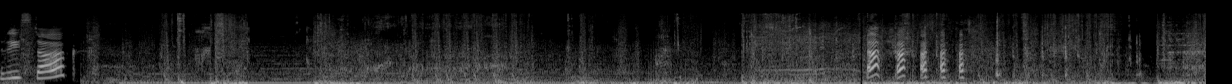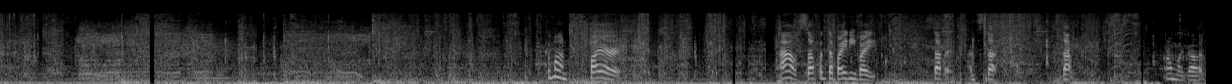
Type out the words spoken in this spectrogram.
Is he stuck? with the bitey bite! Stop it, I'm stuck. Stop. Oh my god.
